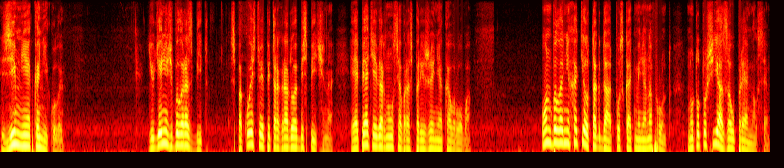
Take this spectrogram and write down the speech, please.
Зимние каникулы. Юденич был разбит. Спокойствие Петрограду обеспечено, и опять я вернулся в распоряжение Коврова. Он было не хотел тогда отпускать меня на фронт, но тут уж я заупрямился.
